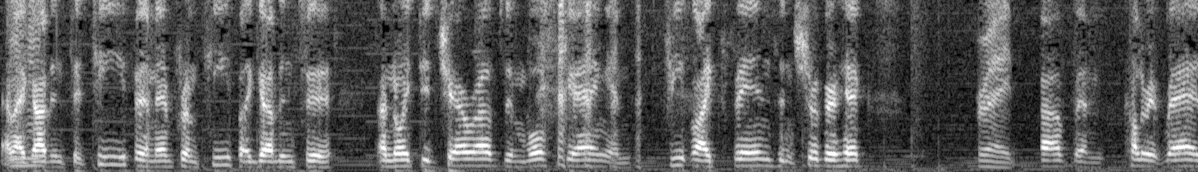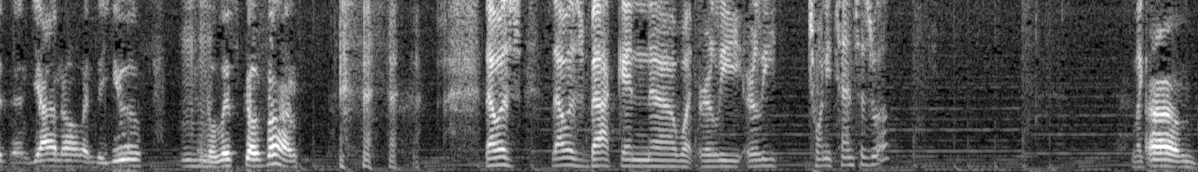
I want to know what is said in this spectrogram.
and I Mhm. got into Teeth, and then from Teeth I got into Anointed Cherubs and Wolfgang and Feet Like Fins and Sugar Hick Right. Up and Color It Red and Yano and the Youth, Mhm. and the list goes on. that was that was back in uh, what early early 2010s as well. Like Um,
